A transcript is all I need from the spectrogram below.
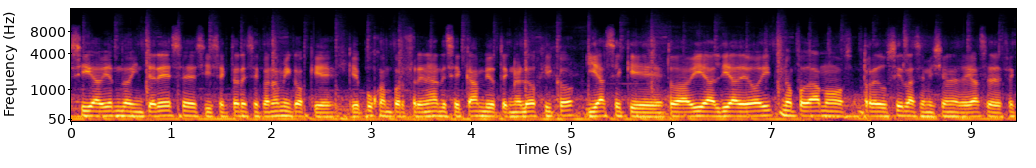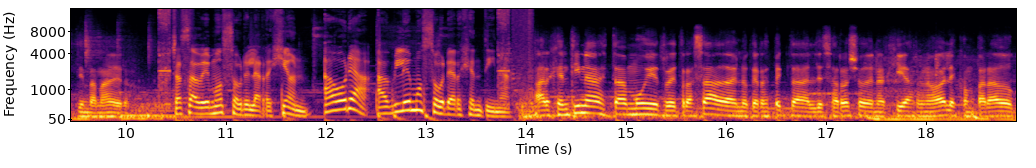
sigue habiendo intereses y sectores económicos que, que pujan por frenar ese cambio tecnológico y hace que todavía al día de hoy no podamos reducir las emisiones de gases de efecto invernadero. Ya sabemos sobre la región. Ahora hablemos sobre Argentina. Argentina está muy retrasada en lo que respecta al desarrollo de energías renovables comparado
